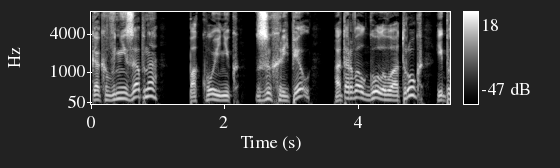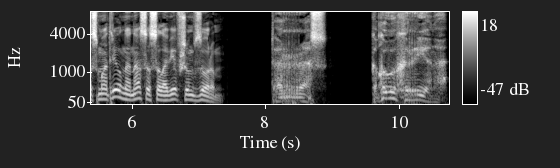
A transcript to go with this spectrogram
как внезапно покойник захрипел, оторвал голову от рук и посмотрел на нас осоловевшим взором. «Тарас, какого хрена?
